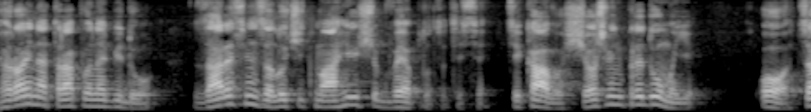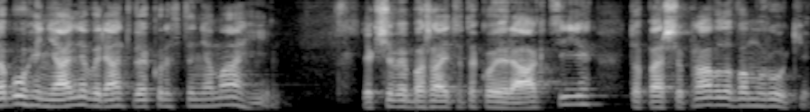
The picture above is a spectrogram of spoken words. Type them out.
герой натрапив на біду. Зараз він залучить магію, щоб виплутатися. Цікаво, що ж він придумає? О, це був геніальний варіант використання магії. Якщо ви бажаєте такої реакції, то перше правило вам у руки.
